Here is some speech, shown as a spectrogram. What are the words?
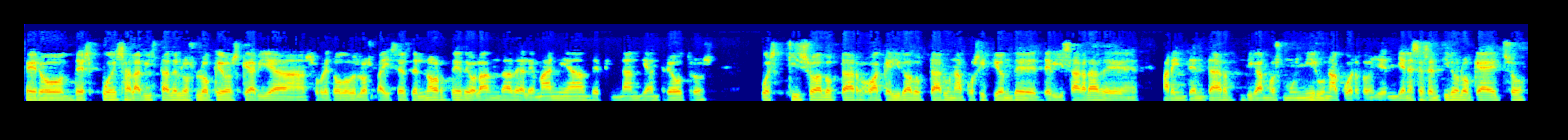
pero después, a la vista de los bloqueos que había, sobre todo de los países del norte, de Holanda, de Alemania, de Finlandia, entre otros, pues quiso adoptar o ha querido adoptar una posición de, bisagra para intentar, digamos, muñir un acuerdo. y en ese sentido, lo que ha hecho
